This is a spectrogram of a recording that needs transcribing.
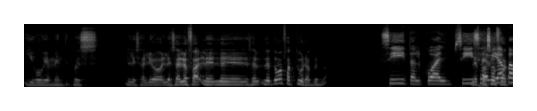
Y obviamente, pues, le salió, le salió, le, le- le le tomó factura, pues, ¿no? Sí, tal cual. Sí, Le se había factura,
